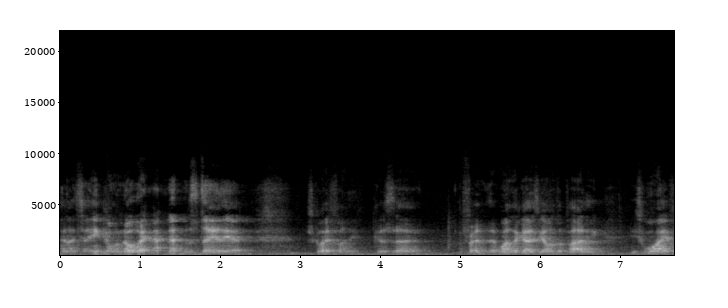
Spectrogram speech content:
And I said, ain't going nowhere. Stay there. It's quite funny because uh, a friend, uh, one of the guys going to the party, his wife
